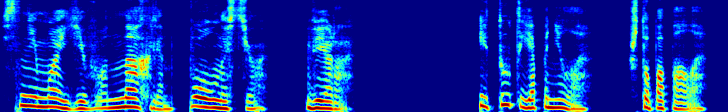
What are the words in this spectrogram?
«Снимай его нахрен полностью, Вера». И тут я поняла, что попала.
